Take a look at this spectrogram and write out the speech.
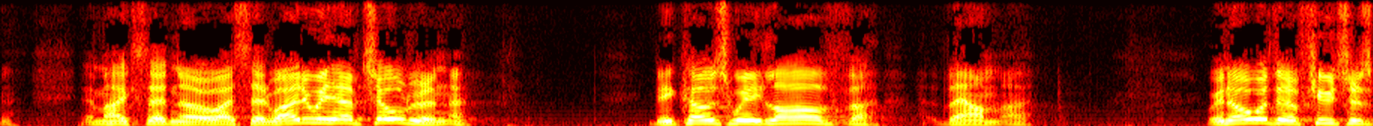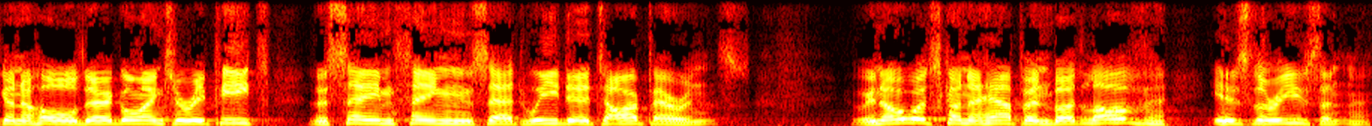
and Mike said, No. I said, Why do we have children? Because we love uh, them. Uh, we know what the future is going to hold. They're going to repeat the same things that we did to our parents. We know what's going to happen, but love is the reason.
